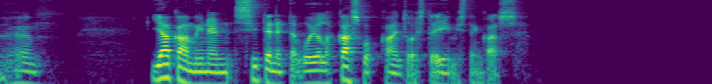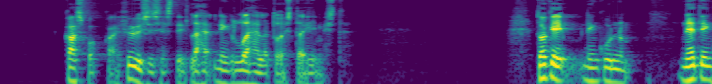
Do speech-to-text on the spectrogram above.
ö, jakaminen siten, että voi olla kasvokkain toisten ihmisten kanssa. Kasvokkain, fyysisesti lähe, niin kuin lähellä toista ihmistä. Toki niin kuin netin,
